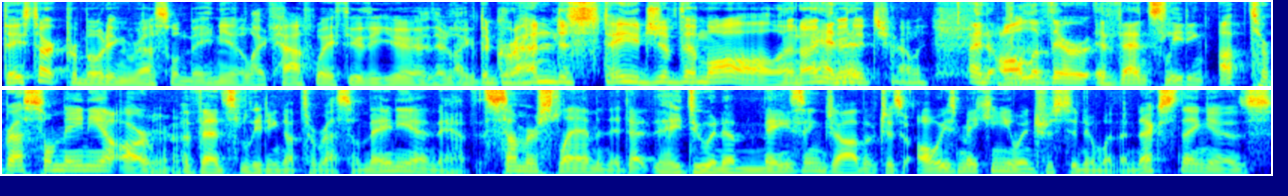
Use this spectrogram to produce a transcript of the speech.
They start promoting WrestleMania like halfway through the year. They're like the grandest stage of them all, and I'm going to challenge. And all of their events leading up to WrestleMania are Yeah. events leading up to WrestleMania, and they have the SummerSlam, and they, they do an amazing job of just always making you interested in what the next thing is.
